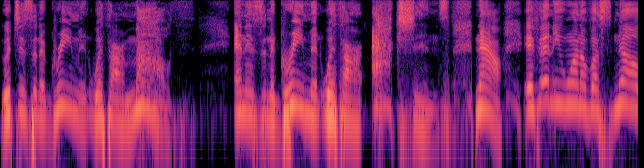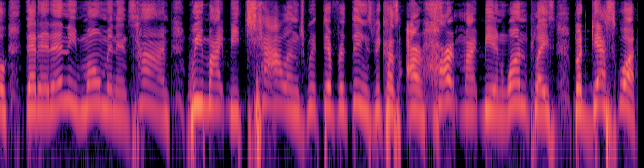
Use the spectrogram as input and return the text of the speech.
which is an agreement with our mouth and is in agreement with our Now, if any one of us know that at any moment in time we might be challenged with different things because our heart might be in one place, but guess what?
